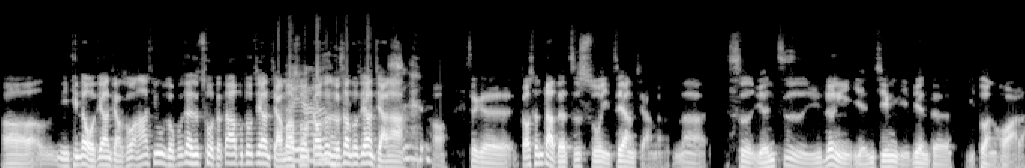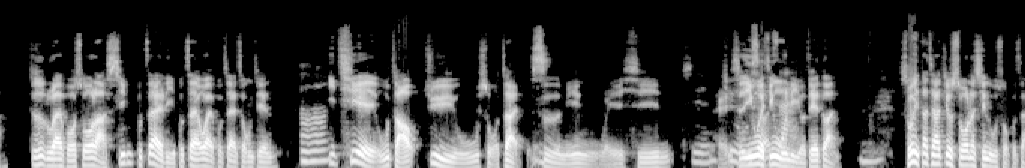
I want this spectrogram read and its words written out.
呃，你听到我这样讲说啊，心无所不在是错的，大家不都这样讲吗？说高僧和尚都这样讲啊。是好、这个高僧大德之所以这样讲呢，那是源自于《楞严经》里面的一段话啦。就是如来佛说了，心不在里，不在外，不在中间，啊，一切无着，具无所在，是名为心。是哎，具无是因为经文里有这一段，嗯所以大家就说呢，心无所不在。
